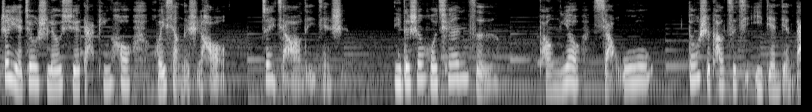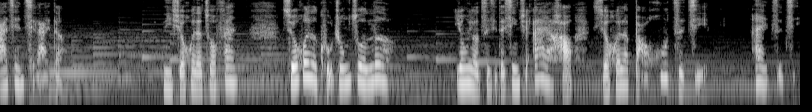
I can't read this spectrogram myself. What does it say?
这也就是留学打拼后回想的时候。最骄傲的一件事，你的生活圈子、朋友、小屋，都是靠自己一点点搭建起来的。你学会了做饭，学会了苦中作乐，拥有自己的兴趣爱好，学会了保护自己、爱自己，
